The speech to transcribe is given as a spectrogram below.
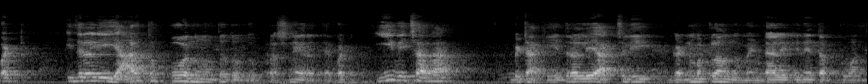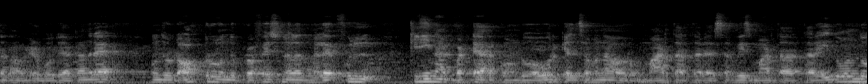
ಬಟ್ ಇದರಲ್ಲಿ ಯಾರು ತಪ್ಪು ಅನ್ನುವಂಥದ್ದು ಒಂದು ಪ್ರಶ್ನೆ ಇರುತ್ತೆ. ಬಟ್ ಈ ವಿಚಾರ ಬಿಟ್ಟಾಕಿ, ಇದರಲ್ಲಿ ಆಕ್ಚುಲಿ ಗಂಡು ಮಕ್ಕಳ ಒಂದು ಮೆಂಟಾಲಿಟಿನೇ ತಪ್ಪು ಅಂತ ನಾವು ಹೇಳ್ಬೋದು. ಯಾಕಂದ್ರೆ ಒಂದು ಡಾಕ್ಟ್ರು ಒಂದು ಪ್ರೊಫೆಷನಲ್ ಅಂದಮೇಲೆ ಫುಲ್ ಕ್ಲೀನ್ ಆಗಿ ಬಟ್ಟೆ ಹಾಕೊಂಡು ಅವ್ರ ಕೆಲಸವನ್ನ ಅವರು ಮಾಡ್ತಾ ಇರ್ತಾರೆ ಸರ್ವಿಸ್ ಮಾಡ್ತಾ ಇರ್ತಾರೆ. ಇದು ಒಂದು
